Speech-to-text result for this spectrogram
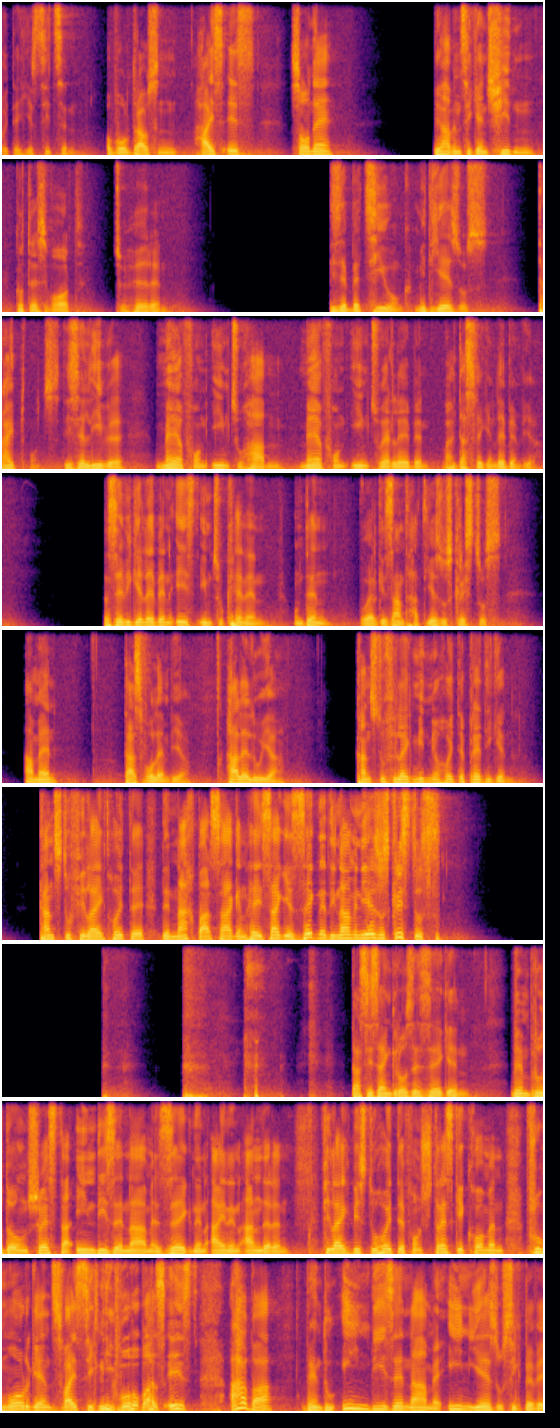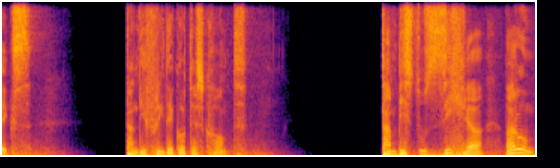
heute hier sitzen, obwohl draußen heiß ist, Sonne. Wir haben sich entschieden, Gottes Wort zu hören. Diese Beziehung mit Jesus treibt uns, diese Liebe, mehr von ihm zu haben, mehr von ihm zu erleben, weil deswegen leben wir. Das ewige Leben ist, ihm zu kennen und den, wo er gesandt hat, Jesus Christus. Amen. Das wollen wir. Halleluja. Kannst du vielleicht mit mir heute predigen? Kannst du vielleicht heute den Nachbar sagen, hey, sage, segne die Namen Jesus Christus. Das ist ein großer Segen, wenn Bruder und Schwester in diese Namen segnen einen anderen. Vielleicht bist du heute von Stress gekommen, frühmorgens, weiß ich nicht, wo was ist. Aber wenn du in diese Name, in Jesus sich bewegst, dann die Friede Gottes kommt. Dann bist du sicher. Warum?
